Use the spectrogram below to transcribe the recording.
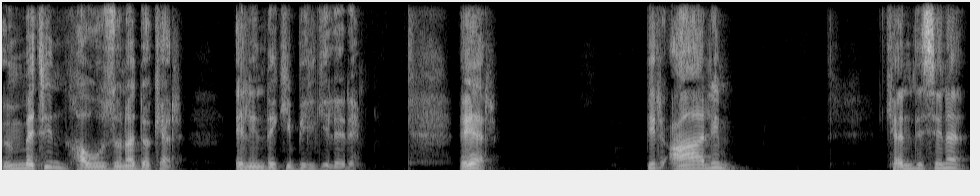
Ümmetin havuzuna döker elindeki bilgileri. Eğer bir alim kendisine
